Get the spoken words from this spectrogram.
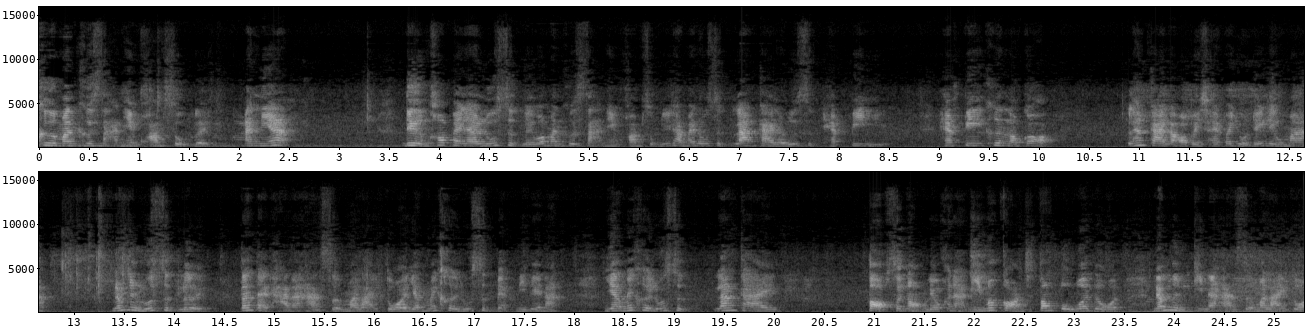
คือมันคือสารแห่งความสุขเลย อันเนี้ยดื่มเข้าไปแล้วรู้สึกเลยว่ามันคือสารแห่งความสุขที่ทำให้รู้สึกร่างกายเรารู้สึกแฮปปี้แฮปปี้ขึ้นแล้วก็ร่างกายเราเอาไปใช้ประโยชน์ได้เร็วมาก น้ำหนึ่งรู้สึกเลย ตั้งแต่ทานอาหารเสริมมาหลายตัวยังไม่เคยรู้สึกแบบนี้เลยนะ ยังไม่เคยรู้สึกร่างกายตอบสนองเร็วขนาดนี้เมื่อก่อนจะต้องโอเวอร์โดสน้ำหนึ่งกินอาหารเสริมมาหลายตัว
